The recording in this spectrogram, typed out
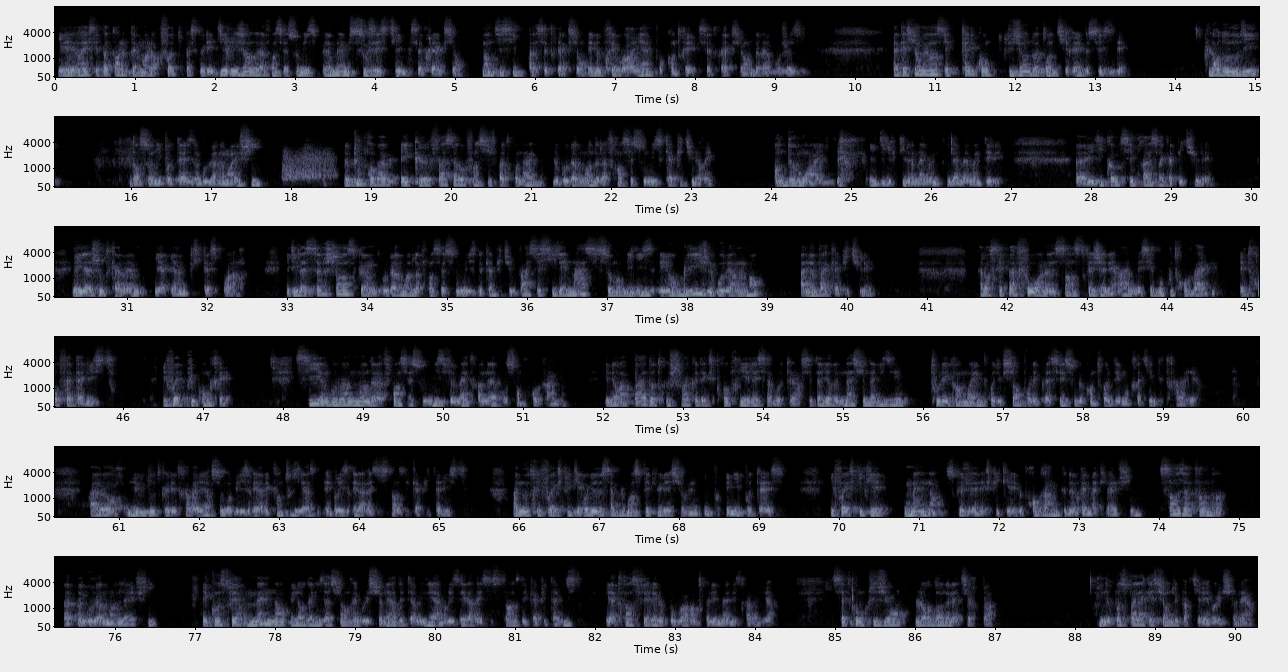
Il est vrai que ce n'est pas tellement leur faute, parce que les dirigeants de la France insoumise eux-mêmes sous-estiment cette réaction, n'anticipent pas cette réaction et ne prévoient rien pour contrer cette réaction de la bourgeoisie. La question maintenant, c'est quelle conclusion doit-on tirer de ces idées? Lordon nous dit, dans son hypothèse d'un gouvernement FI, le plus probable est que, face à l'offensive patronale, le gouvernement de la France insoumise capitulerait en deux mois, il, dit qu'il a il a même un délai. Euh, il dit comme Tsipras a capitulé. Mais il ajoute quand même, il y, a, un petit espoir. Il dit la seule chance qu'un gouvernement de la France insoumise ne capitule pas, c'est si les masses se mobilisent et obligent le gouvernement à ne pas capituler. Alors c'est pas faux en un sens très général, mais c'est beaucoup trop vague et trop fataliste. Il faut être plus concret. Si un gouvernement de la France insoumise veut mettre en œuvre son programme, il n'aura pas d'autre choix que d'exproprier les saboteurs, c'est-à-dire de nationaliser tous les grands moyens de production pour les placer sous le contrôle démocratique des travailleurs. Alors nul doute que les travailleurs se mobiliseraient avec enthousiasme et briseraient la résistance des capitalistes. En outre, il faut expliquer, au lieu de simplement spéculer sur une, hypothèse, il faut expliquer maintenant ce que je viens d'expliquer, le programme que devrait mettre l'AFI, sans attendre euh, un gouvernement de l'AFI, et construire maintenant une organisation révolutionnaire déterminée à briser la résistance des capitalistes et à transférer le pouvoir entre les mains des travailleurs. Cette conclusion, Lordon ne la tire pas. Il ne pose pas la question du Parti révolutionnaire.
